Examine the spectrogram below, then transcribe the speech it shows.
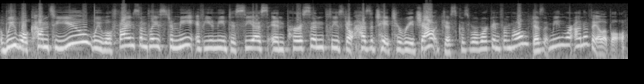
We will come to you. We will find some place to meet. If you need to see us in person, please don't hesitate to reach out. Just because we're working from home doesn't mean we're unavailable.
